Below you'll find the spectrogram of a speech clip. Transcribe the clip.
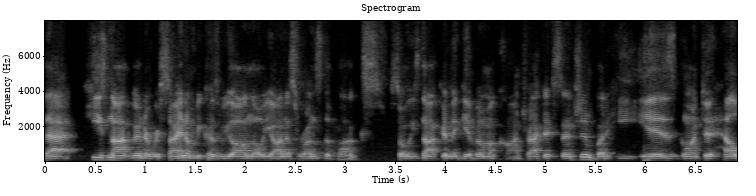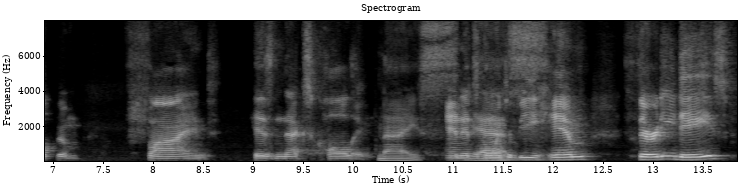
that he's not going to resign him because we all know Giannis runs the Bucks. So he's not going to give him a contract extension, but he is going to help him find his next calling. nice. And it's going to be him 30 days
